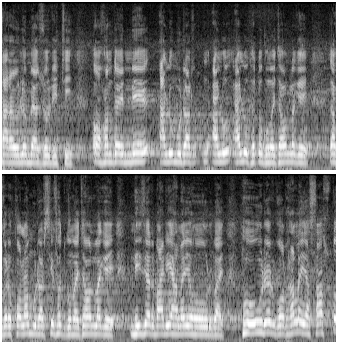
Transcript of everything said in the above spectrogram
তারা হইল মেজরিটি ওখান তো এমনি আলু মুড়ার, আলু আলু খেতে ঘুমাই থাকুন লাগে, তারপরে কলা মুড়ার সিফত ঘুমাই থাকুন লাগে, নিজের বাড়ি হালাই হৌর বাই হৌরের গড় হালাইয়া স্বাস্থ্য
